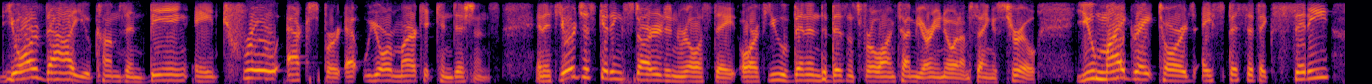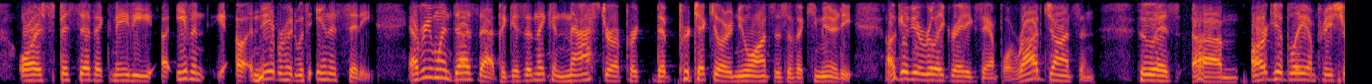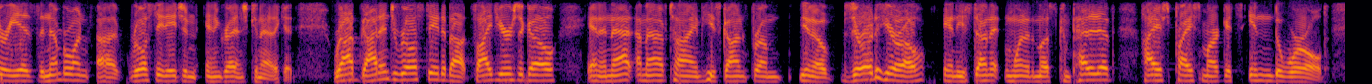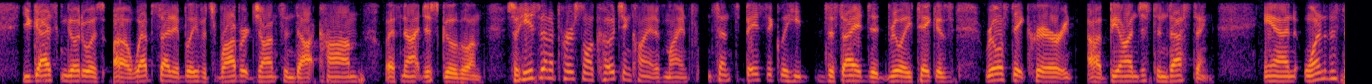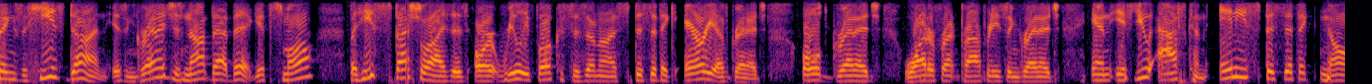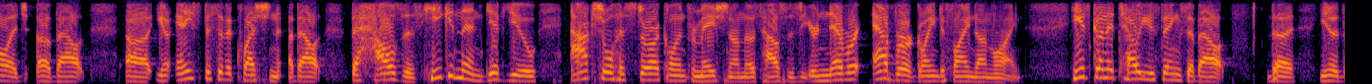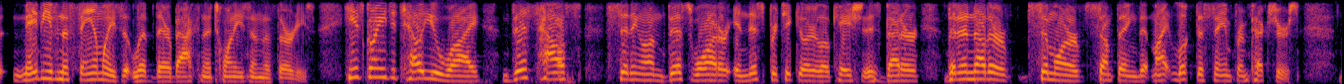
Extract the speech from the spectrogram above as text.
Your value comes in being a true expert at your market conditions. And if you're just getting started in real estate, or if you've been into business for a long time, you already know what I'm saying is true. You migrate towards a specific city or a specific, maybe uh, even a neighborhood within a city. Everyone does that because then they can master per, the particular nuances of a community. I'll give you a really great example. Rob Johnson who is um, arguably, I'm pretty sure he is, the number one uh, real estate agent in Greenwich, Connecticut. Rob got into real estate about five years ago, and in that amount of time, he's gone from you know zero to hero, and he's done it in one of the most competitive, highest price markets in the world. You guys can go to his uh, website. I believe it's robertjohnson.com. If not, just Google him. So he's been a personal coaching client of mine since basically he decided to really take his real estate career uh, beyond just investing. And one of the things that he's done is, and Greenwich is not that big. It's small, but he specializes or really focuses on a specific area of Greenwich, old Greenwich, waterfront properties in Greenwich. And if you ask him any specific knowledge about, uh, you know, any specific question about the houses, he can then give you actual historical information on those houses that you're never ever going to find online. He's going to tell you things about the you know the, maybe even the families that lived there back in the 20s and the 30s. He's going to tell you why this house sitting on this water in this particular location is better than another similar something that might look the same from pictures.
